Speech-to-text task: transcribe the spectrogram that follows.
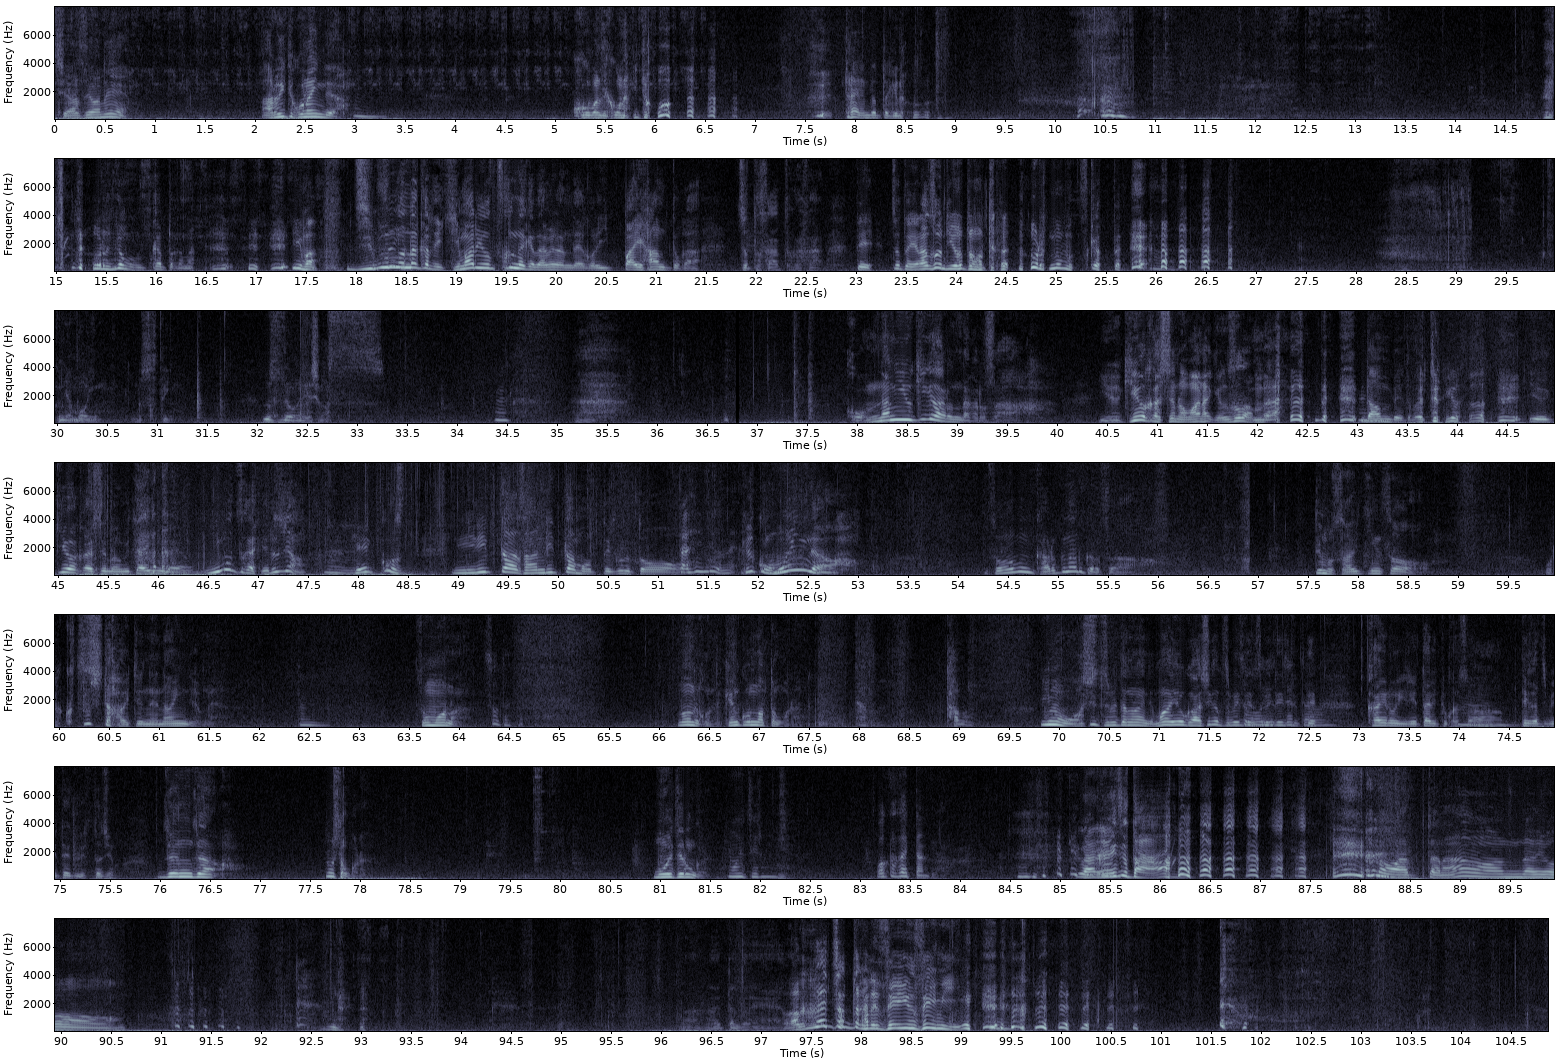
幸せはね歩いてこないんだよ、ここまで来ないと。大変だったけど。ちょっと俺でも薄かったかな。今自分の中で決まりを作んなきゃダメなんだよ。これ一杯半とかちょっとさとかさ。でちょっと偉そうに言おうと思ったら俺のも薄かった、ういい薄くていい薄でお願いします、うんはあこんなに雪があるんだからさ。雪沸かして飲まなきゃ嘘だんべ。ダンベとか言ってるけど。雪沸かして飲みたいんだよ。荷物が減るじゃん、うん。結構2リッター3リッター持ってくると大変だよね。結構重いんだよ。その分軽くなるからさ。でも最近さ俺靴下履いて寝ないんだよね。うん。そう思わない？そうだね。なんでかね？健康になったんかね？多分。多分。今も足冷たくないんで前よく足が冷たい冷たいって言って言ってカイロ入れたりとかさ、うん。手が冷たいとか言ってたじゃん。全然。どうしたんかね？燃えてるんかい？燃えてるんじゃん。若返ったんだよ。若返っちゃった？変わったなほんとにもう。若返ったんかね。若返っちゃったかね声優セイミ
